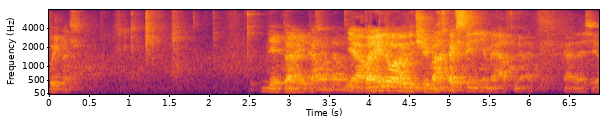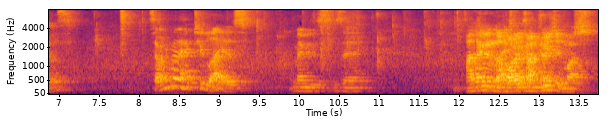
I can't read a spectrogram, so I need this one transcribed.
sweetness. Yeah, don't eat that one. That one. Yeah, don't eat the one with the tumor. It's like spin in your mouth, no. No, there's yours. So I wonder why they have two layers. Maybe this is a... I think in the hotter countries it must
